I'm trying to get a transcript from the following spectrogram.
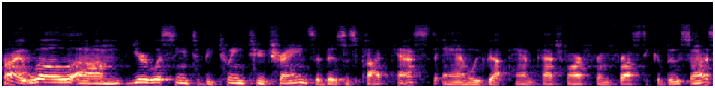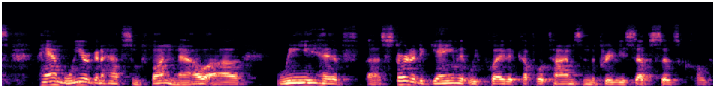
All right. Well, um, you're listening to Between Two Trains, a business podcast, and we've got Pam Kachmar from Frosty Caboose on us. Pam, we are going to have some fun now. Uh, we have uh, started a game that we played a couple of times in the previous episodes called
